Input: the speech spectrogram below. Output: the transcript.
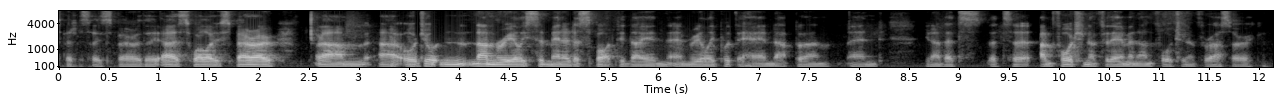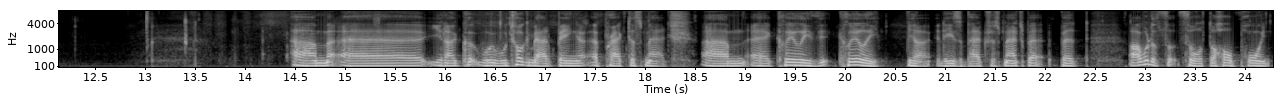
about to say Sparrow, the uh, Swallow Sparrow, um, uh, or Jordan, none really cemented a spot, did they? And, and really put their hand up. Um, and you know that's that's uh, unfortunate for them and unfortunate for us, I reckon. Um, uh, you know, we were talking about being a practice match. Um, uh, clearly, clearly, you know, it is a practice match, but but I would have th- thought the whole point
